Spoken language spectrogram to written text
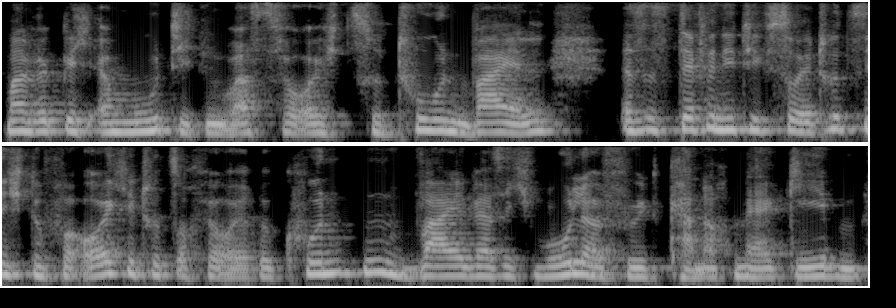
mal wirklich ermutigen, was für euch zu tun, weil es ist definitiv so, ihr tut es nicht nur für euch, ihr tut es auch für eure Kunden, weil wer sich wohler fühlt, kann auch mehr geben.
